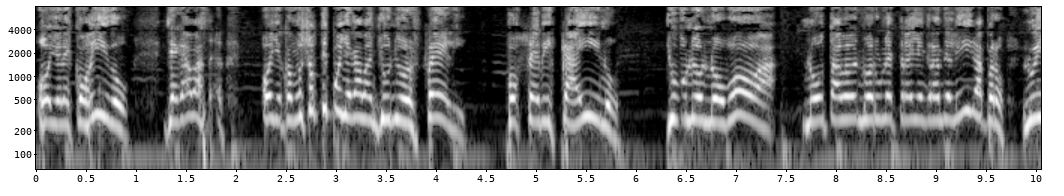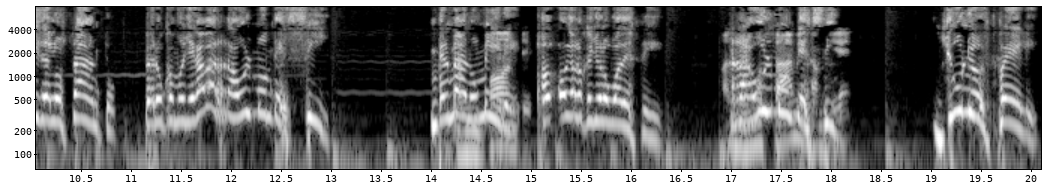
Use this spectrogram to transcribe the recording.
Oye, el escogido llegaba, oye, cuando esos tipos llegaban Junior Félix, José Vizcaíno, Junior Novoa, no estaba, no era una estrella en Grande Liga, pero Luis de los Santos, pero como llegaba Raúl Mondesí, mi hermano, mire, o- oiga lo que yo le voy a decir. Raúl Mondesí. Junior Félix,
